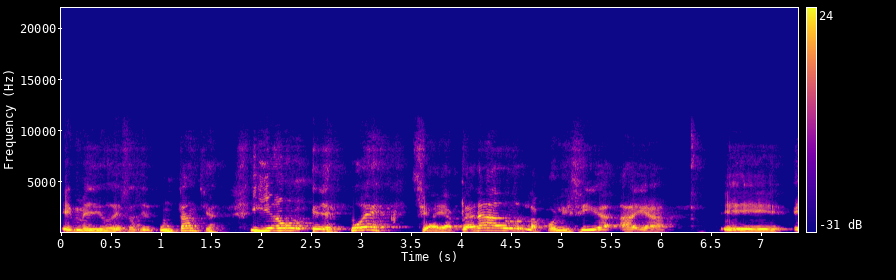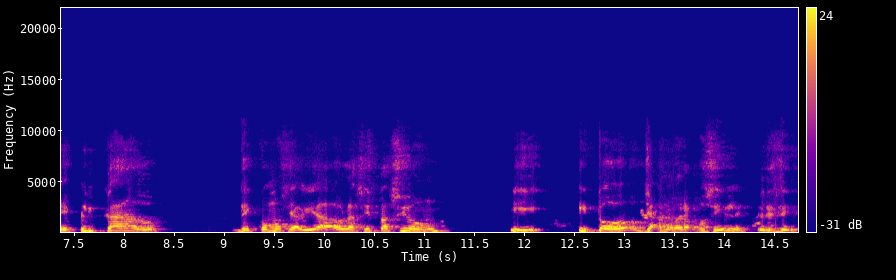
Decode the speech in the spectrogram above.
en medio de esas circunstancias. Y aunque después se haya aclarado, la policía haya eh, explicado de cómo se había dado la situación y, y todo, ya no era posible. Es decir,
